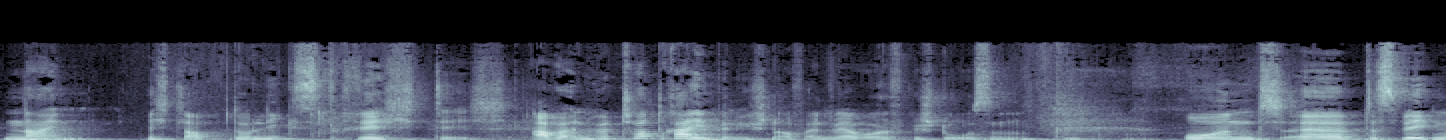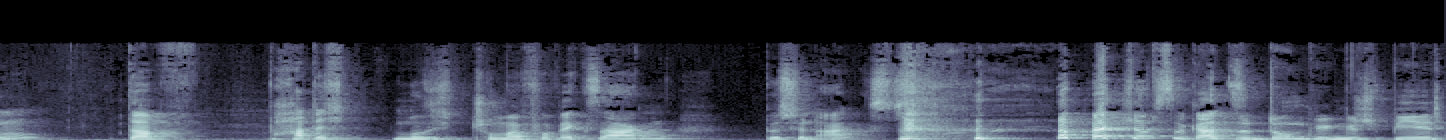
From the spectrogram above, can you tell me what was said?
Nein. Ich glaube, du liegst richtig. Aber in Witcher 3 bin ich schon auf einen Werwolf gestoßen. Und äh, deswegen, da hatte ich, muss ich schon mal vorweg sagen, bisschen Angst. ich habe so ganz im Dunkeln gespielt,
